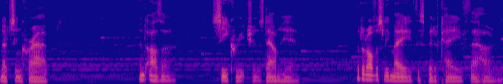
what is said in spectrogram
noticing crabs and other sea creatures down here that had obviously made this bit of cave their home.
